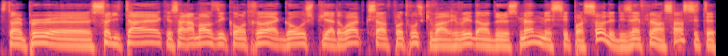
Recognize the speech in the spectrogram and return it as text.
c'est un peu euh, solitaire, que ça ramasse des contrats à gauche puis à droite, qui savent pas trop ce qui va arriver dans deux semaines, mais c'est pas ça. Là. Des influenceurs, c'est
